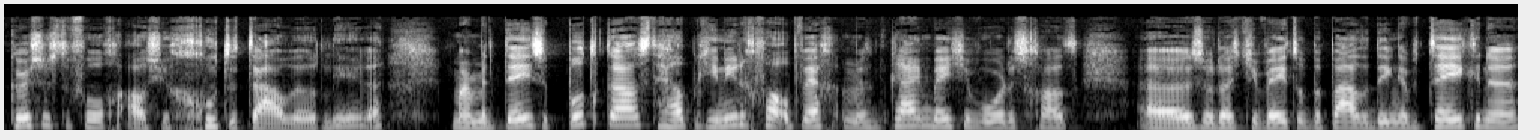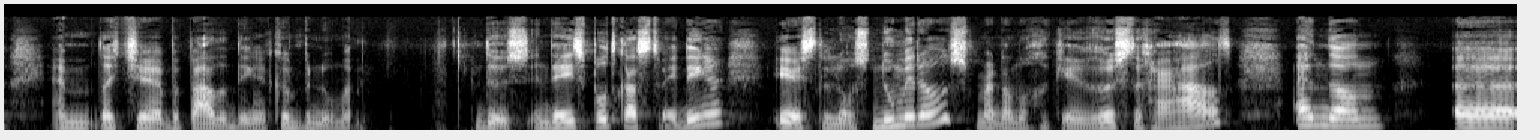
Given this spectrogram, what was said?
cursus te volgen als je goed de taal wilt leren. Maar met deze podcast help ik je in ieder geval op weg met een klein beetje woordenschat. zodat je weet wat bepaalde dingen betekenen. En dat je bepaalde dingen kunt benoemen. Dus in deze podcast twee dingen. Eerst los números, maar dan nog een keer rustig herhaald. En dan uh,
